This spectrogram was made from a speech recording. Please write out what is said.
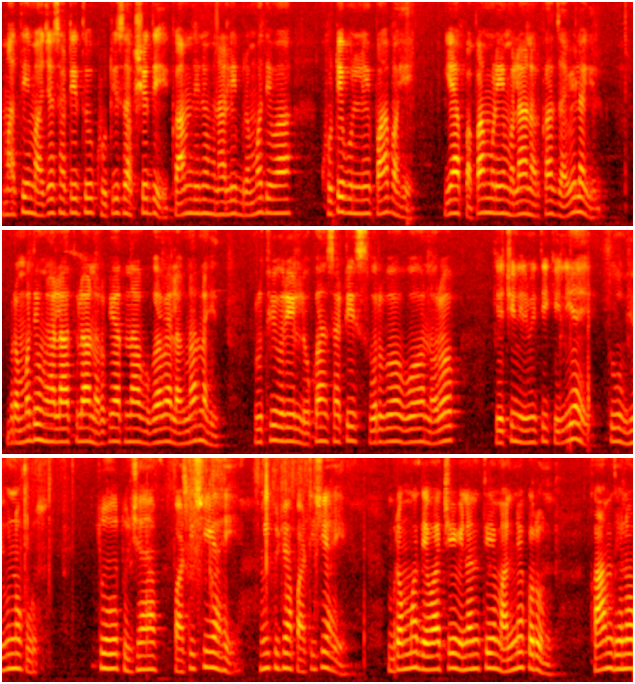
माते माझ्यासाठी तू खोटी साक्ष दे. कामधेनू म्हणाली ब्रह्मदेवा खोटे बोलणे पाप आहे. या पापामुळे मला नरकात जावे लागेल. ब्रह्मदेव म्हणाला तुला नरकयातना भोगाव्या लागणार नाहीत. पृथ्वीवरील लोकांसाठी स्वर्ग व नरक याची निर्मिती केली आहे. तू भिवू नकोस. तू तुझ्या पाठीशी आहे. मी तुझ्या पाठीशी आहे. ब्रह्मदेवाची विनंती मान्य करून कामधेनू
